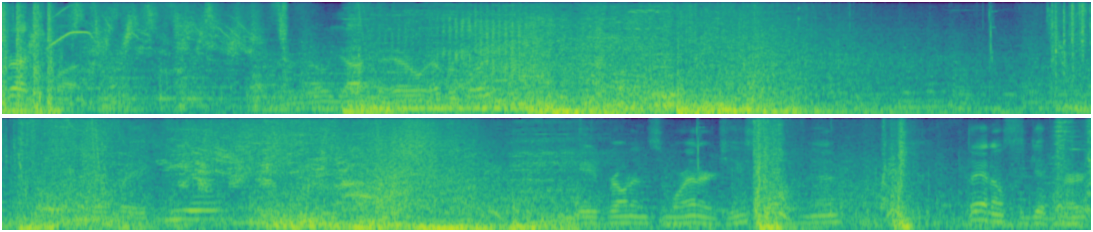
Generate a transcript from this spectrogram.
Drax a lot. There we go, Yaka arrow everybody. Everybody heal. Gave Ronan some more energy, so yeah. Thanos is getting hurt.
